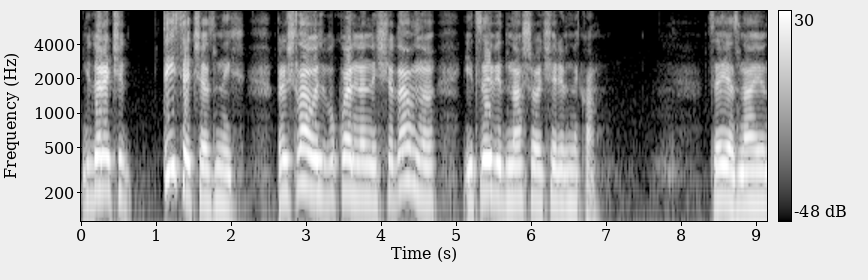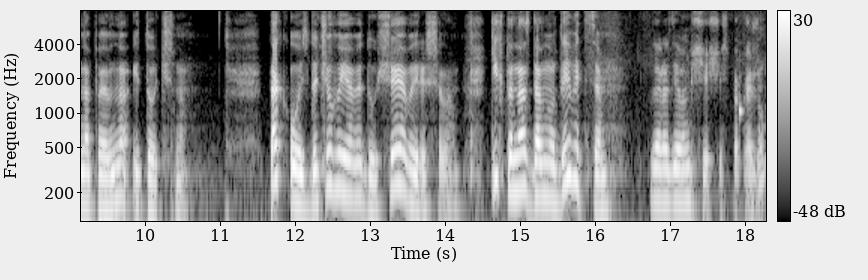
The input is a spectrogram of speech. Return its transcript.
і, до речі, тисяча з них прийшла ось буквально нещодавно, і це від нашого чарівника. Це я знаю напевно і точно. Так ось, до чого я веду, що я вирішила. Ті, хто нас давно дивиться, зараз я вам ще щось покажу.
